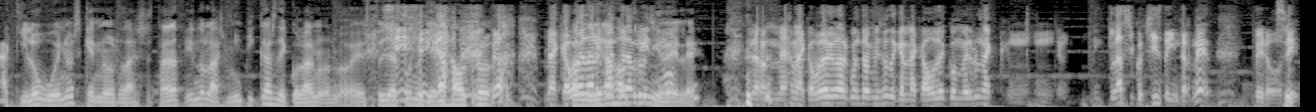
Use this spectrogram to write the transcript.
Aquí lo bueno es que nos las están haciendo las míticas de colárnoslo, ¿eh? Esto ya es cuando llegas claro. a otro, Me acabo de dar a cuenta otro ahora mismo- nivel, ¿eh? Me, me acabo de dar cuenta mismo de que me acabo de comer una, un clásico chiste de internet. Pero sí, Sí.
